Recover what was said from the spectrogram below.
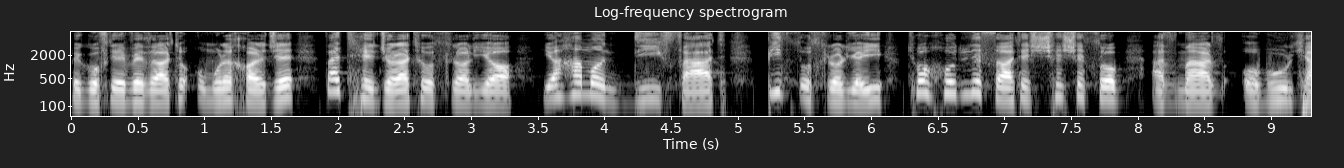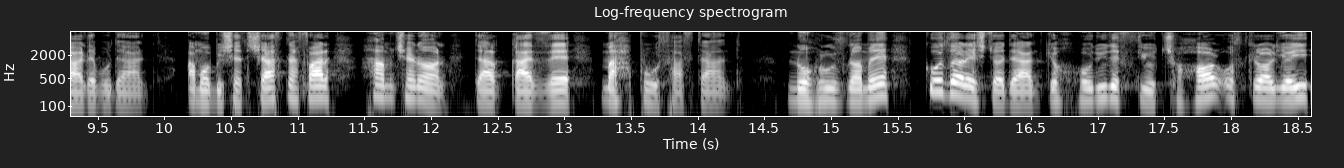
به گفته وزارت امور خارجه و تجارت استرالیا یا همان دیفت 20 استرالیایی تا حدود ساعت 6 صبح از مرز عبور کرده بودند. اما بیش از 60 نفر همچنان در غزه محبوس هستند. نه روزنامه گزارش دادند که حدود 34 استرالیایی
